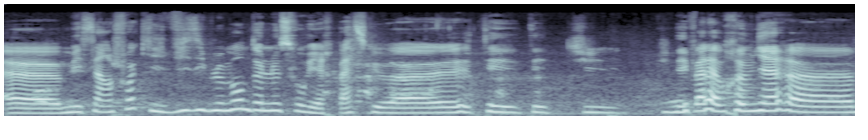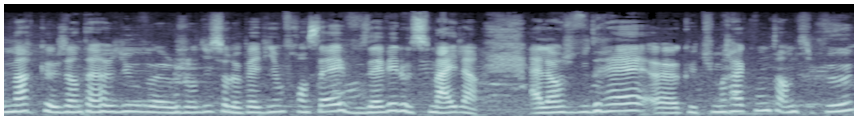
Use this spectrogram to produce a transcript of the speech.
mais c'est un choix qui visiblement donne le sourire parce que tu n'es pas la première marque que j'interviewe aujourd'hui sur le pavillon français. Vous avez le smile. Alors je voudrais que tu me racontes un petit peu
